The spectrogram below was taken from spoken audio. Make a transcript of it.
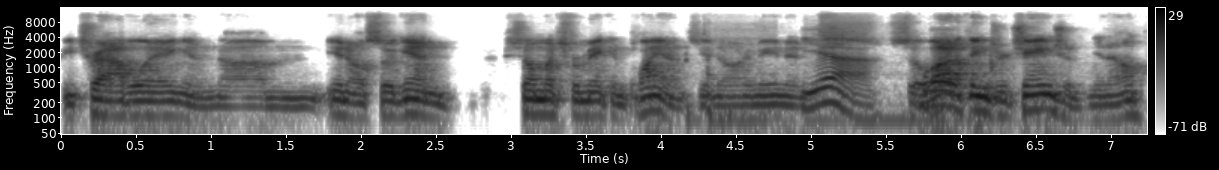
be traveling. And um, you know, so again, so much for making plans. You know what I mean? And Yeah. So a lot of things are changing. You know.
